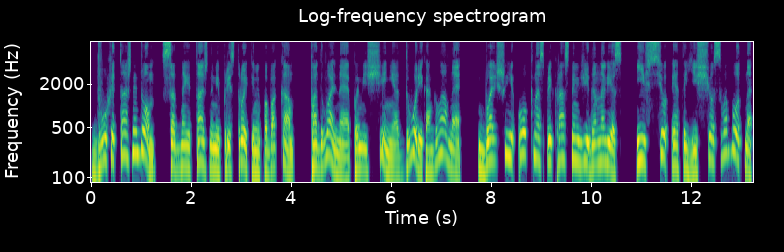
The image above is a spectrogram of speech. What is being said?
Двухэтажный дом с одноэтажными пристройками по бокам, подвальное помещение, дворик, а главное – большие окна с прекрасным видом на лес. И все это еще свободно.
